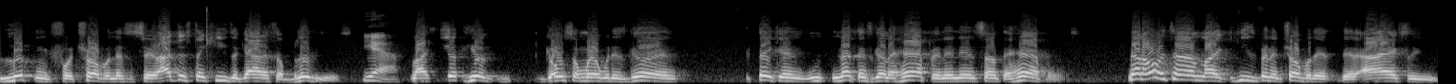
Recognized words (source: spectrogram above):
looking for trouble necessarily. I just think he's a guy that's oblivious. Yeah, Like he'll, he'll go somewhere with his gun, thinking nothing's going to happen, and then something happens. Now the only time like he's been in trouble that, that I actually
